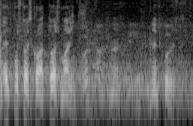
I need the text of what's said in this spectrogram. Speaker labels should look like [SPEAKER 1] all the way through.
[SPEAKER 1] А это пустой склад, тоже маленький. Тоже? Ну, это хуй знает.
